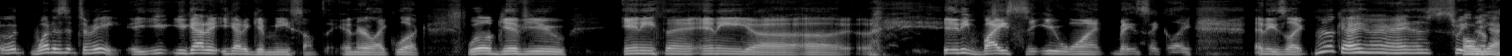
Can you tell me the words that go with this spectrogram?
what, what is it to me? You you gotta you gotta give me something. And they're like, look, we'll give you anything, any uh uh any vice that you want, basically. And he's like, okay, all right, that's sweet. Oh enough. yeah.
